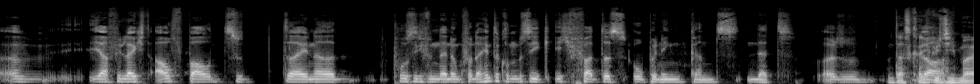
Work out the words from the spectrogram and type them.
Ähm, ja, vielleicht aufbauend zu deiner positiven Nennung von der Hintergrundmusik. Ich fand das Opening ganz nett. Also, Und das kann Ja. ich mich nicht mal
